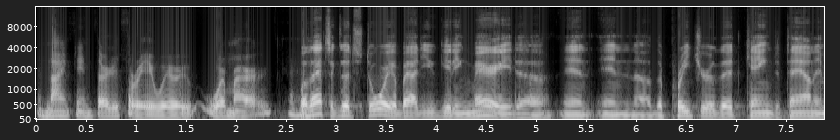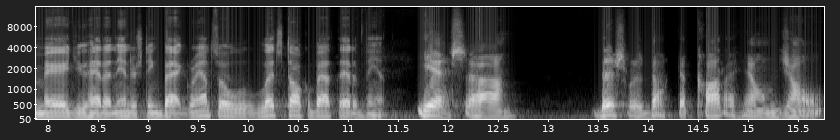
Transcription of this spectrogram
In 1933, we were married. Well, that's a good story about you getting married, uh, and and uh, the preacher that came to town and married you had an interesting background. So let's talk about that event. Yes, uh, this was Dr. Carter Helm Jones,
